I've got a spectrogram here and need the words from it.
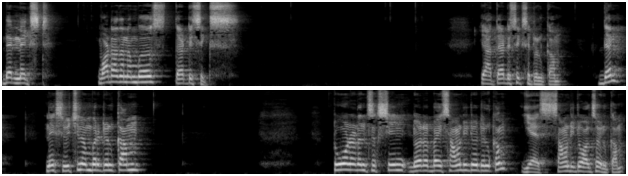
Then next, what are the numbers? 36. Yeah, 36 it will come. Then, next which number it will come? 216 divided by 72 it will come? Yes, 72 also will come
